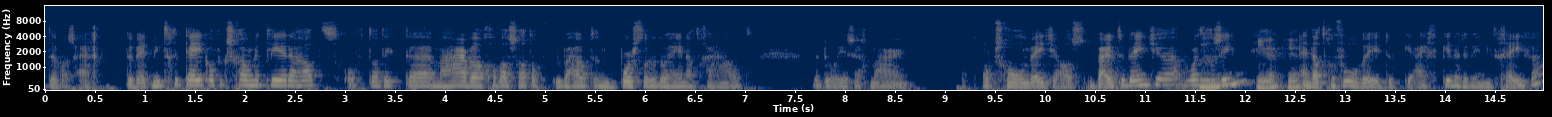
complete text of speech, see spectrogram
er was eigenlijk, er werd niet gekeken of ik schone kleren had. Of dat ik eh, mijn haar wel gewassen had. Of überhaupt een borstel er doorheen had gehaald. Waardoor je zeg maar op school een beetje als buitenbeentje wordt Mhm. gezien. En dat gevoel wil je natuurlijk je eigen kinderen weer niet geven.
